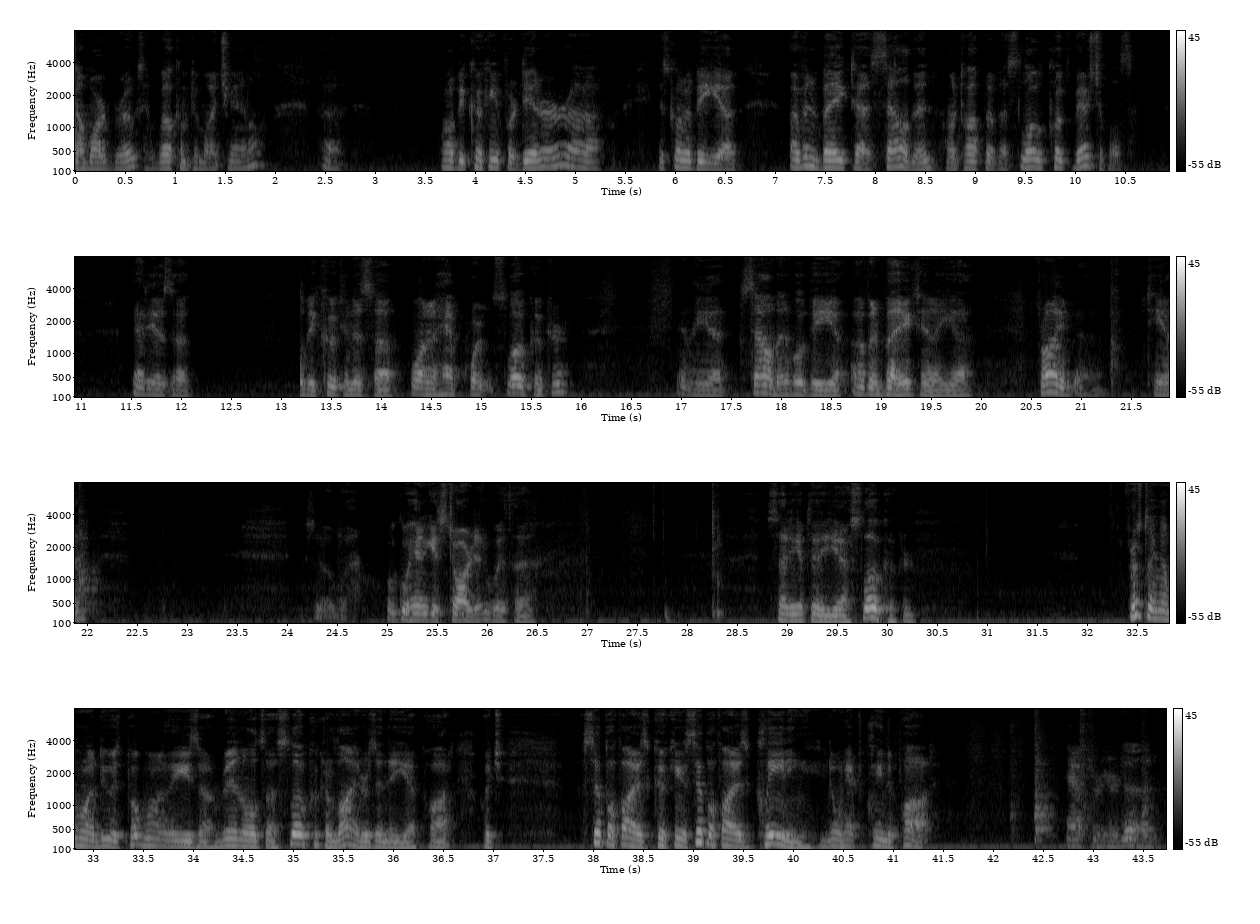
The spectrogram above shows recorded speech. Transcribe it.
I'm Mark Brooks, and welcome to my channel. Uh, I'll be cooking for dinner uh, is going to be uh, oven-baked uh, salmon on top of a slow-cooked vegetables. That is, uh, will be cooked in this uh, one and a half quart slow cooker, and the salmon will be oven-baked in a frying tin. So we'll go ahead and get started with setting up the uh, slow cooker. First thing I'm going to do is put one of these uh, Reynolds uh, slow cooker liners in the uh, pot, which simplifies cooking, simplifies cleaning. You don't have to clean the pot after you're done.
